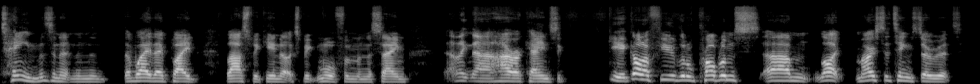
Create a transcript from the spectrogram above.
team, isn't it? And the, the way they played last weekend, I expect more from them the same. I think the Hurricanes yeah, got a few little problems, um, like most of the teams do. It's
